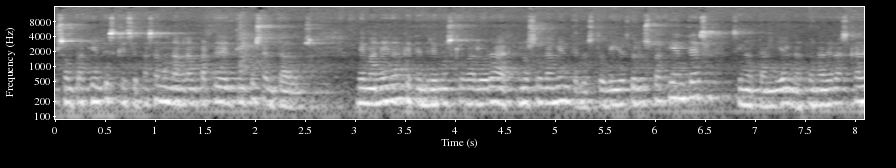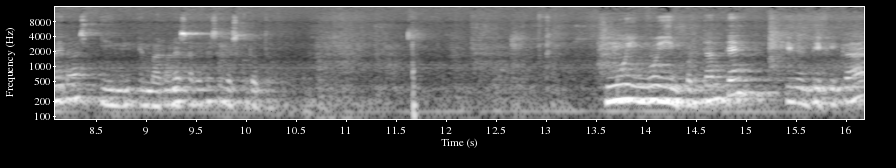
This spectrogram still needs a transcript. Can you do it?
son pacientes que se pasan una gran parte del tiempo sentados. De manera que tendremos que valorar no solamente los tobillos de los pacientes, sino también la zona de las caderas y en varones a veces el escroto. Muy, muy importante identificar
